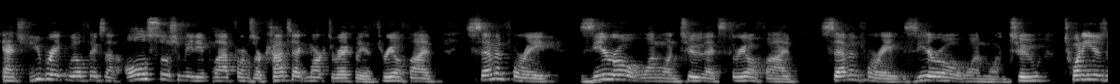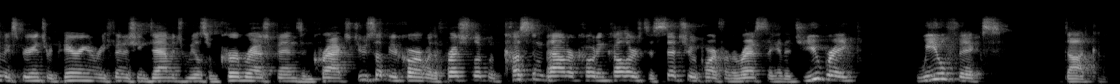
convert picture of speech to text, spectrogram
Catch You Break Wheel Fix on all social media platforms or contact Mark directly at 305 748 0112. That's 305 748 0112. 20 years of experience repairing and refinishing damaged wheels from curb rash, bends, and cracks. Juice up your car with a fresh look with custom powder coating colors to set you apart from the rest. Again, it's YouBreakWheelFix.com.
